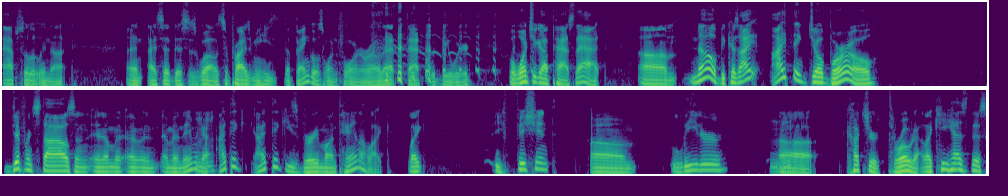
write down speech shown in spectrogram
absolutely not. And I said this as well. It surprised me. He's the Bengals won four in a row. That that would be weird. But once you got past that, um, no, because I I think Joe Burrow, different styles, and, and I'm a, I'm a, I'm a name a guy. I think I think he's very Montana like, like efficient um, leader. Uh, cut your throat out. Like he has this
